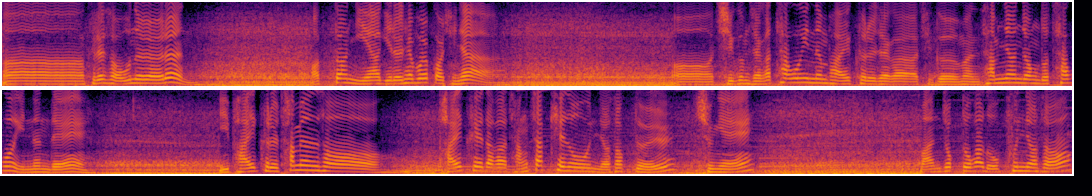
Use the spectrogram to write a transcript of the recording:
어, 그래서 오늘은 어떤 이야기를 해볼 것이냐. 어, 지금 제가 타고 있는 바이크를 제가 지금 한 3년 정도 타고 있는데 이 바이크를 타면서 바이크에다가 장착해 놓은 녀석들 중에 만족도가 높은 녀석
